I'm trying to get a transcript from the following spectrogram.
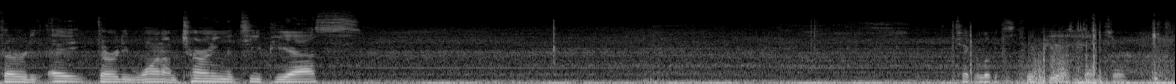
38, 31. I'm turning the TPS. Take a look at this TPS sensor.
